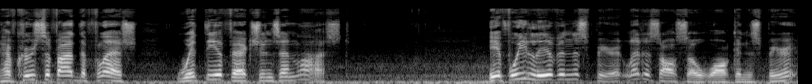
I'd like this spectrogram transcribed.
have crucified the flesh with the affections and lust. If we live in the Spirit, let us also walk in the Spirit.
